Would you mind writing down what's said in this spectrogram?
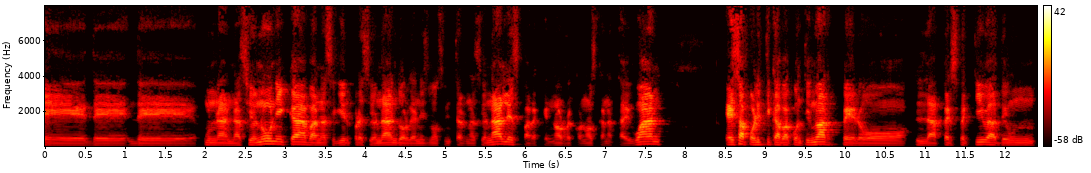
eh, de, una nación única, van a seguir presionando organismos internacionales para que no reconozcan a Taiwán. Esa política va a continuar, pero la perspectiva de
